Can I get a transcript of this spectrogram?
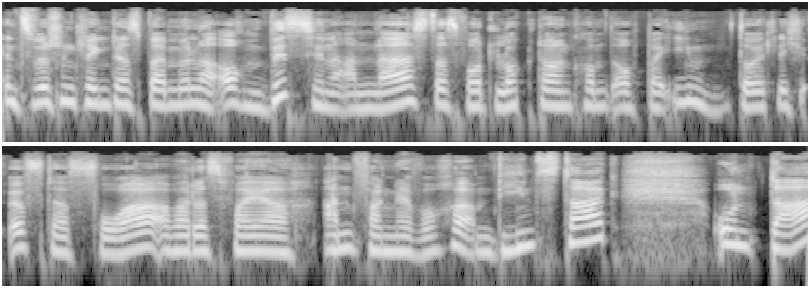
Inzwischen klingt das bei Müller auch ein bisschen anders. Das Wort Lockdown kommt auch bei ihm deutlich öfter vor, aber das war ja Anfang der Woche am Dienstag. Und da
